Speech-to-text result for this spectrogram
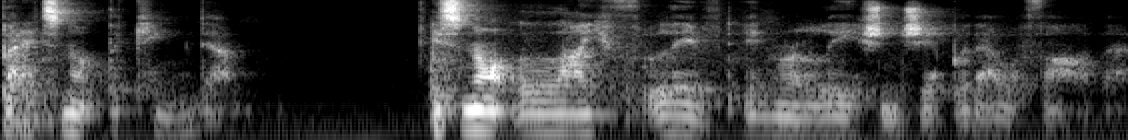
but it's not the kingdom. It's not life lived in relationship with our Father.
